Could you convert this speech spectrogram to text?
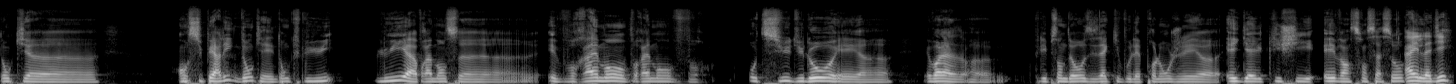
donc euh, en Super League donc et donc lui lui a vraiment ce- est vraiment, vraiment au-dessus du lot. Et, et voilà, Philippe Sanderos disait qu'il voulait prolonger euh, et Gaël Clichy et Vincent Sasso. Ah, il l'a dit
